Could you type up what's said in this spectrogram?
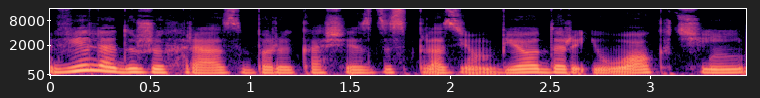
Wiele dużych ras boryka się z dysplazją bioder i łokci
